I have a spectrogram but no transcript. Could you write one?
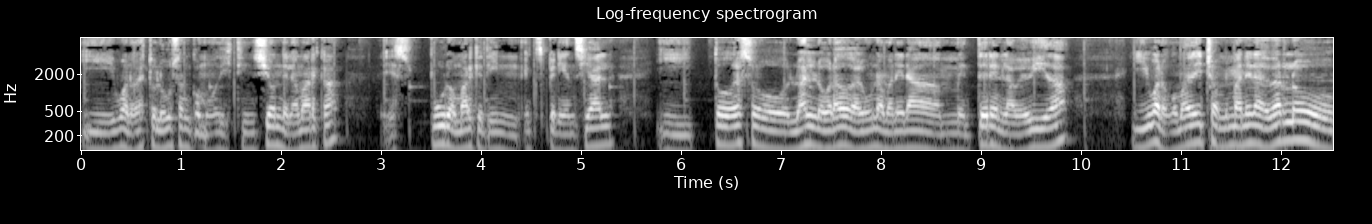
Y bueno, esto lo usan como distinción de la marca, es puro marketing experiencial y todo eso lo han logrado de alguna manera meter en la bebida. Y bueno, como he dicho, a mi manera de verlo,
